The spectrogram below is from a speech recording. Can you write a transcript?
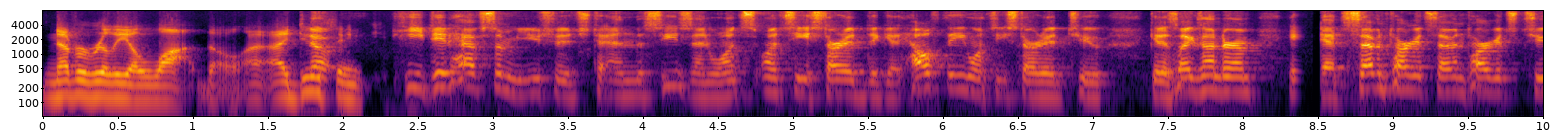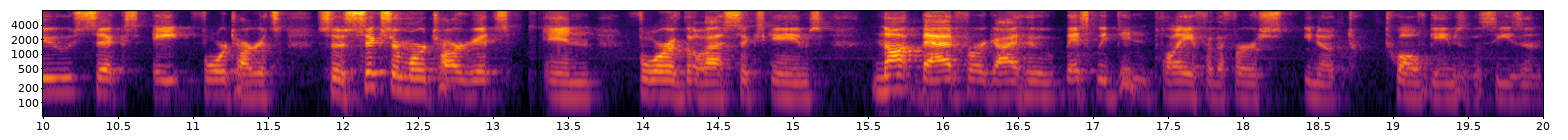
Never really a lot, though. I, I do no, think he did have some usage to end the season. Once once he started to get healthy, once he started to get his legs under him, he had seven targets, seven targets, two, six, eight, four targets. So six or more targets in four of the last six games. Not bad for a guy who basically didn't play for the first, you know, 12 games of the season.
